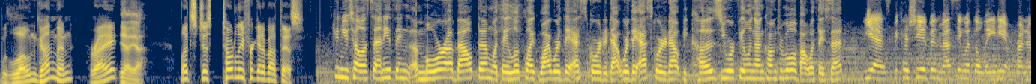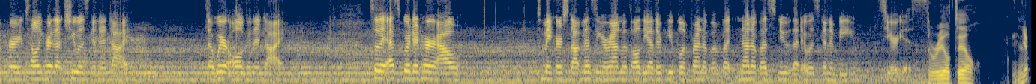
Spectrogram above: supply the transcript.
lone gunman, right? Yeah, yeah. Let's just totally forget about this. Can you tell us anything uh, more about them? What they look like? Why were they escorted out? Were they escorted out because you were feeling uncomfortable about what they said? Yes, because she had been messing with the lady in front of her and telling her that she was gonna die, that we are all gonna die. So they escorted her out to make her stop messing around with all the other people in front of them, but none of us knew that it was gonna be serious. The real deal. Yep.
